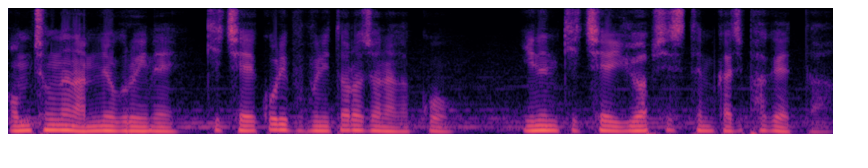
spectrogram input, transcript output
엄청난 압력으로 인해 기체의 꼬리 부분이 떨어져 나갔고 이는 기체의 유압 시스템까지 파괴했다.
